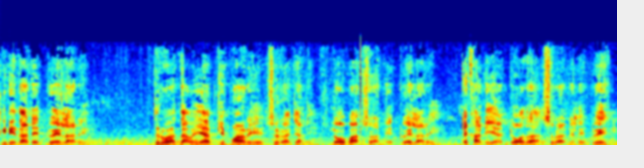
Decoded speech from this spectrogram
ကိလေသာနဲ့တွဲလာတယ်သူတော်ဘာတာဝရပြစ်မှားတယ်ဆိုတာကြလဲလောဘဆိုတာနဲ့တွဲလာတယ်တခါတရံဒေါသဆိုတာနဲ့လည်းတွဲတယ်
